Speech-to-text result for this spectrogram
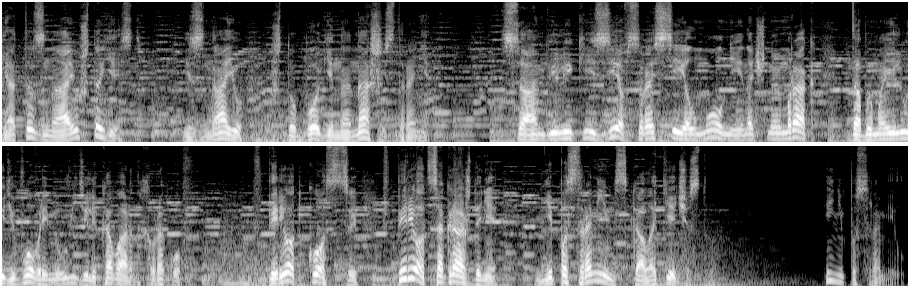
Я-то знаю, что есть, и знаю, что боги на нашей стороне. Сам великий Зевс рассеял молнии и ночной мрак, дабы мои люди вовремя увидели коварных врагов. Вперед, косцы! Вперед, сограждане! Не посрамим скал Отечества!» И не посрамил.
